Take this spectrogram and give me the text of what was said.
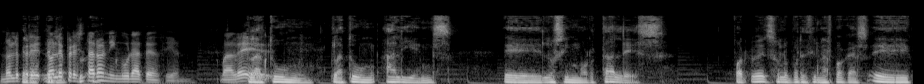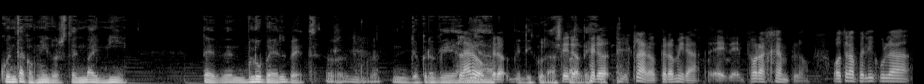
no le, no le prestaron ninguna atención, ¿vale? Platoon, Platoon, Aliens, eh, Los Inmortales, por, eh, solo por decir unas pocas, eh, Cuenta conmigo, Stand By Me, Blue Velvet. Yo creo que claro, pero, películas. Pero, pero, claro, pero mira, por ejemplo, otra película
